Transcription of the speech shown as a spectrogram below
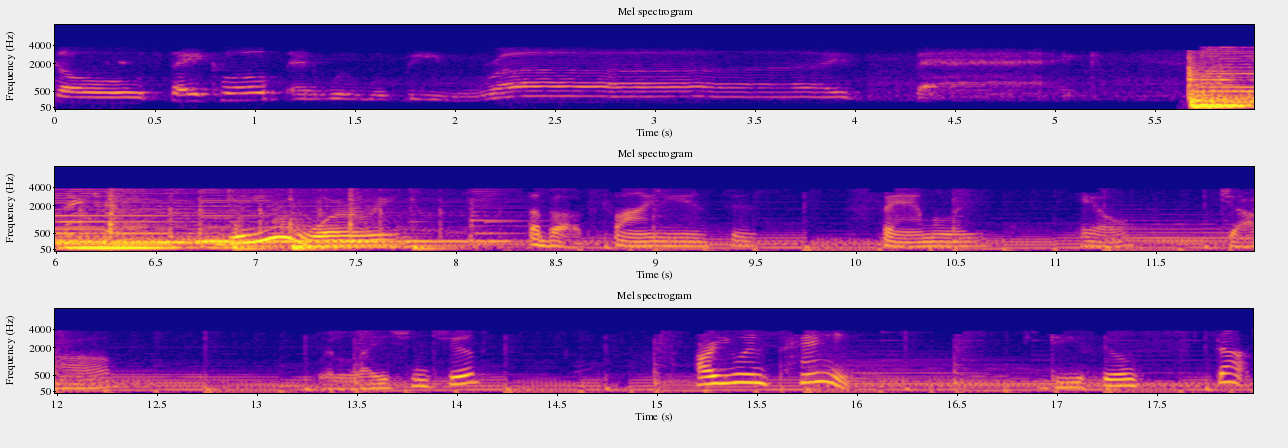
So stay close, and we will be right back. Worry about finances, family, health, job, relationships? Are you in pain? Do you feel stuck?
